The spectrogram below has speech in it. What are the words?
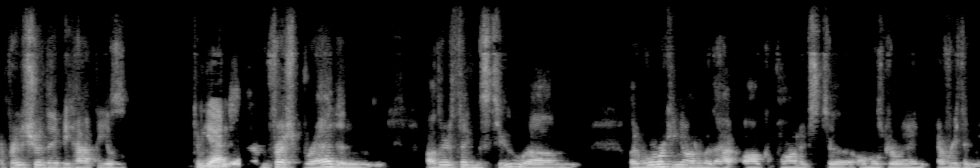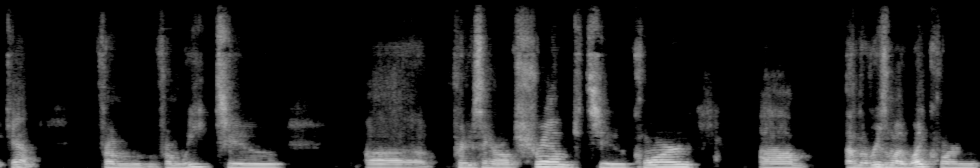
I'm pretty sure they'd be happy as Yes. fresh bread and other things too. Um, like we're working on with aquaponics to almost grow everything we can, from from wheat to uh, producing our own shrimp to corn. Um, and the reason why white corn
